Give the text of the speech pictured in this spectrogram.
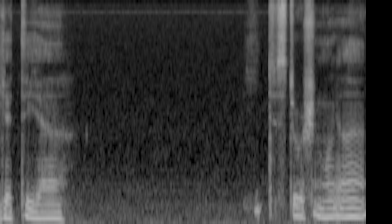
Get the uh, heat distortion. At that.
